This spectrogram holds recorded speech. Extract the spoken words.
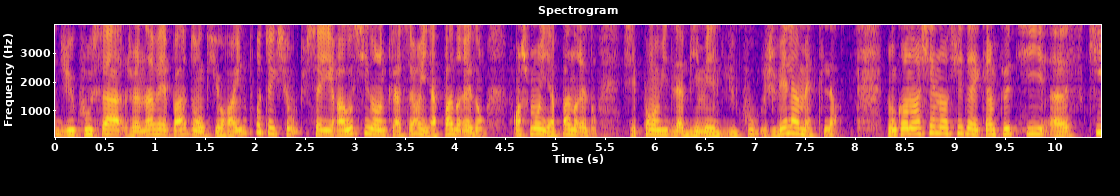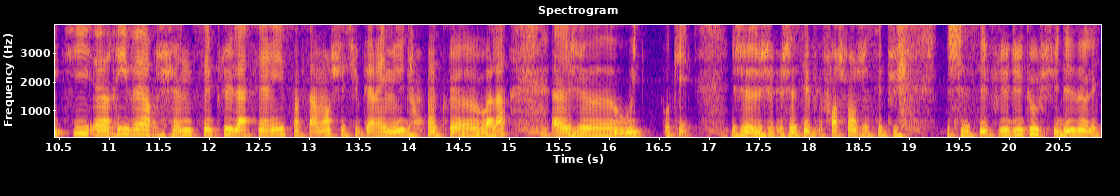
du coup ça je n'avais pas, donc il y aura une protection, puis ça ira aussi dans le classeur, il n'y a pas de raison. Franchement il n'y a pas de raison. J'ai pas envie de l'abîmer, du coup je vais la mettre là. Donc on enchaîne ensuite avec un petit euh, Skitty euh, River, je ne sais plus la série, sincèrement je suis super ému. donc euh, voilà, euh, je oui, ok, je, je, sais plus, franchement je sais plus, je sais plus du tout, je suis désolé.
